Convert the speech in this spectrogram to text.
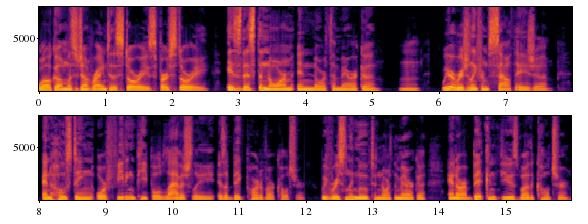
Welcome. Let's jump right into the stories. First story Is this the norm in North America? Hmm. We are originally from South Asia, and hosting or feeding people lavishly is a big part of our culture. We've recently moved to North America and are a bit confused by the culture.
